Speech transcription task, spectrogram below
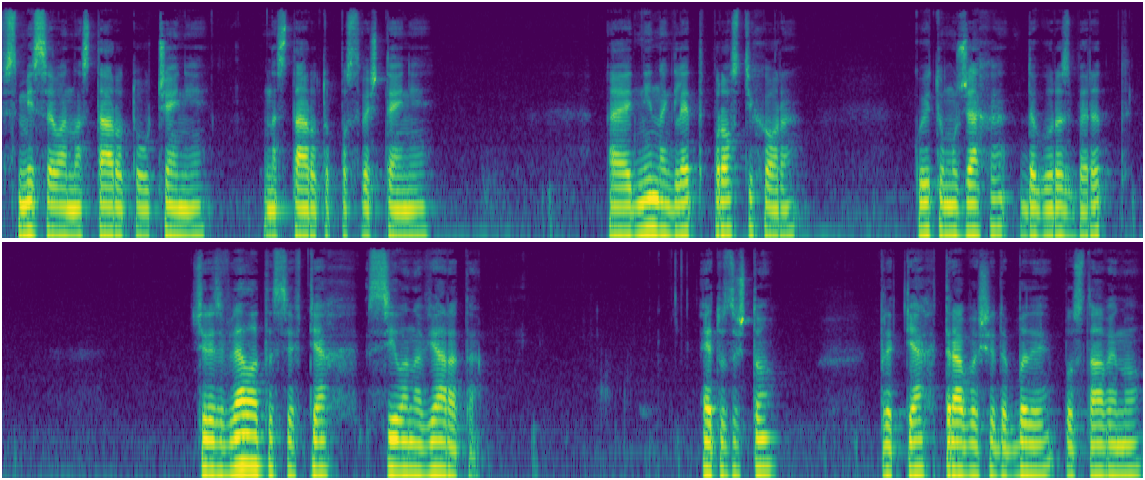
в смисъла на старото учение, на старото посвещение, а едни наглед прости хора, които можаха да го разберат чрез влялата се в тях сила на вярата – ето защо пред тях трябваше да бъде поставено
